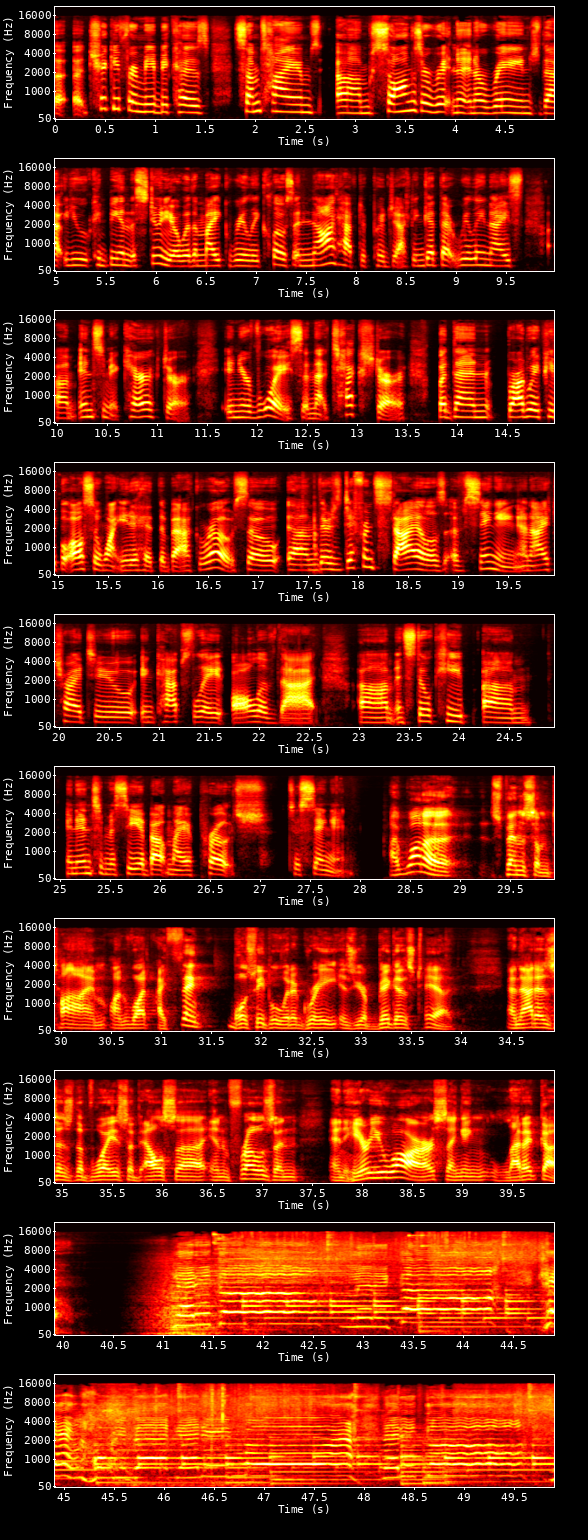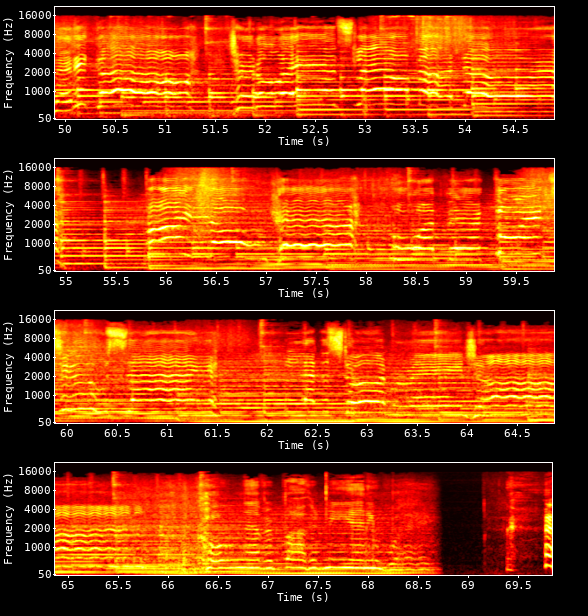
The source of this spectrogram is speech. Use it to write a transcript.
uh, uh, tricky for me because sometimes um, songs are written in a range that you could be in the studio with a mic really close and not have to project and get that really nice um, intimate character in your voice and that texture. But then Broadway people also want you to hit the back row. So um, there's different styles of singing, and I try to encapsulate all of that um, and still keep um, an intimacy about my approach to singing. I want to spend some time on what I think most people would agree is your biggest hit, and that is as the voice of Elsa in Frozen. And here you are singing Let It Go.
